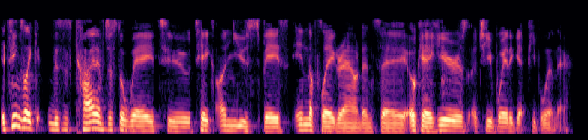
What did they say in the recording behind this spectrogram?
it seems like this is kind of just a way to take unused space in the playground and say, okay, here's a cheap way to get people in there.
